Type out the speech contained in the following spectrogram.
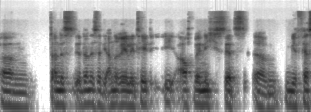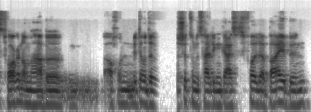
Ähm, dann ist, dann ist ja die andere Realität, auch wenn ich es jetzt ähm, mir fest vorgenommen habe, auch mit der Unterstützung des Heiligen Geistes voll dabei bin,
